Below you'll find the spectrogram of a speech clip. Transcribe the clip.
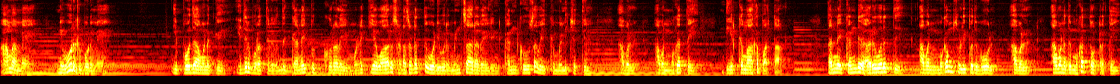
ஆமாமே நீ ஊருக்கு போடுமே. இப்போது அவனுக்கு எதிர்புறத்திலிருந்து கனைப்பு குரலை முழக்கியவாறு சடசடத்து ஓடி ஒரு மின்சார ரயிலின் கண் கூச வைக்கும் வெளிச்சத்தில் அவள் அவன் முகத்தை தீர்க்கமாக பார்த்தாள். தன்னை கண்டு அருவருத்து அவன் முகம் சொலிப்பது போல் அவள் அவனது முகத்தோற்றத்தை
